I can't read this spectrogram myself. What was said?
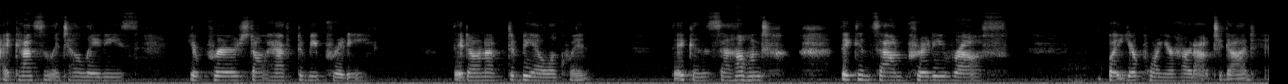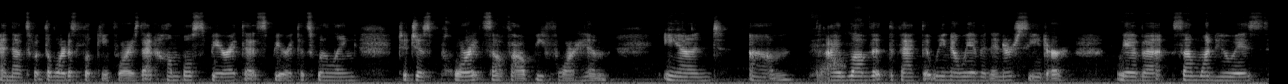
i constantly tell ladies your prayers don't have to be pretty. They don't have to be eloquent. They can sound they can sound pretty rough but you're pouring your heart out to god and that's what the lord is looking for is that humble spirit that spirit that's willing to just pour itself out before him and um, yeah. I love that the fact that we know we have an interceder, we have a someone who is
